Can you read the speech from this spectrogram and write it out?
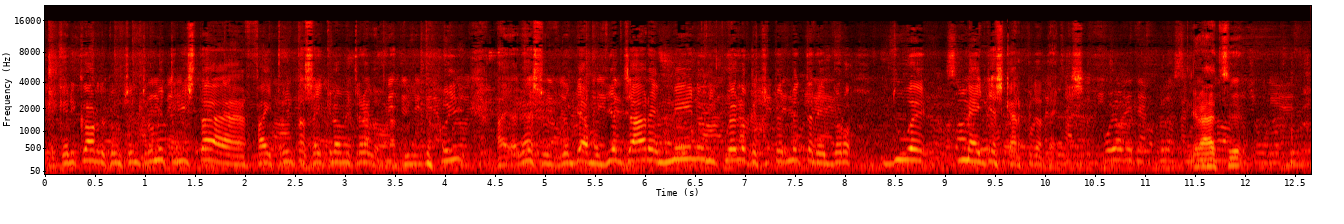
Perché ricordo che un centometrista fa i 36 km all'ora. Quindi noi adesso dobbiamo viaggiare meno di quello che ci permetterebbero due medie scarpe da tennis. Grazie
